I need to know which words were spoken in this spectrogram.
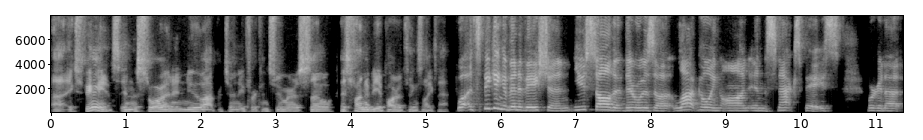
uh, experience in the store and a new opportunity for consumers. So it's fun to be a part of things like that. Well, and speaking of innovation, you saw that there was a lot going on in the snack space. We're going to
